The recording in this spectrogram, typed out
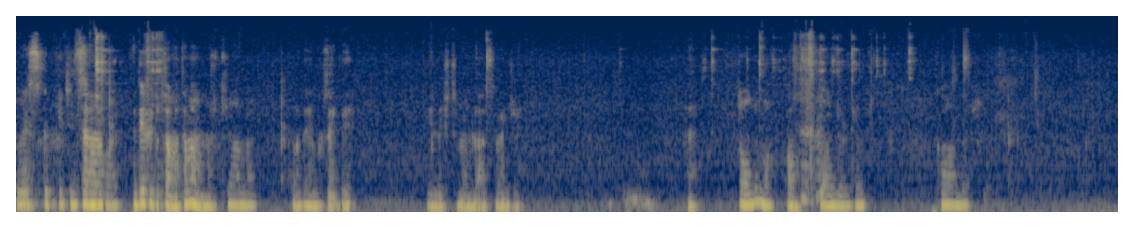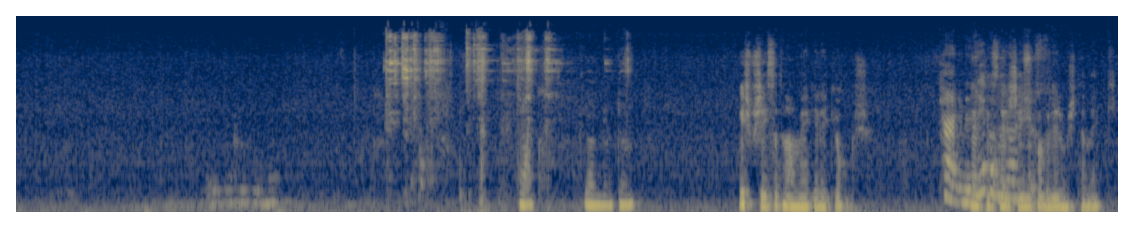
Böyle sıkıp geçeyim Sen onu defi tut ama tamam mı? Tutuyorum ben. Bunu benim güzel bir yerleştirmem lazım önce. Oldu mu? Oldu. Döndürdüm. Kaldır. Tak. Döndürdüm. Hiçbir şey satın almaya gerek yokmuş. Kendimiz Herkes her şeyi yapabilirmiş demek.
